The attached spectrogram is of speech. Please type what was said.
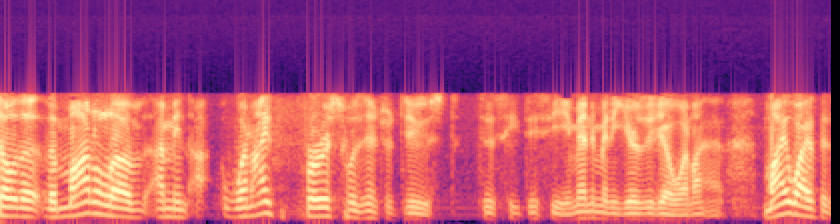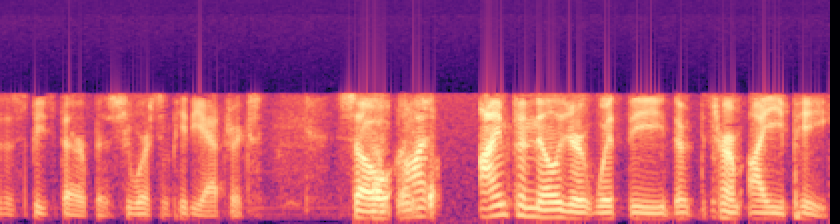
So the the model of I mean when I first was introduced to CTC many many years ago when I my wife is a speech therapist. She works in pediatrics. So Oh, I I'm familiar with the the, the term IEP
